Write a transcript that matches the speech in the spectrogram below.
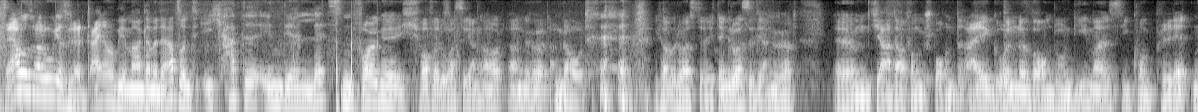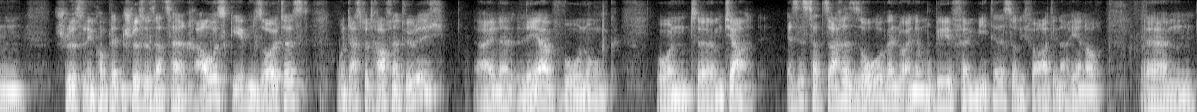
Servus und Hallo, hier ist wieder dein Immobilienmakler mit Herz und ich hatte in der letzten Folge, ich hoffe, du hast sie angehört, angehaut. ich hoffe, du hast, ich denke, du hast sie angehört. Ähm, ja, davon gesprochen, drei Gründe, warum du niemals die kompletten Schlüssel, den kompletten Schlüsselsatz herausgeben solltest. Und das betraf natürlich eine Leerwohnung. Und ähm, tja, es ist Tatsache so, wenn du eine Immobilie vermietest, und ich verrate dir nachher noch, ähm,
